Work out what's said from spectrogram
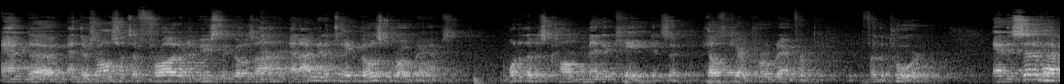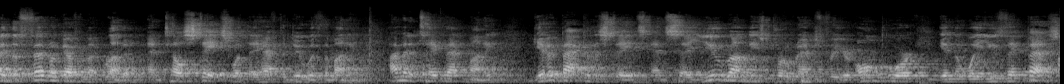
And, uh, and there's all sorts of fraud and abuse that goes on. And I'm going to take those programs. One of them is called Medicaid. It's a health care program for, for the poor. And instead of having the federal government run it and tell states what they have to do with the money, I'm going to take that money, give it back to the states, and say, you run these programs for your own poor in the way you think best.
